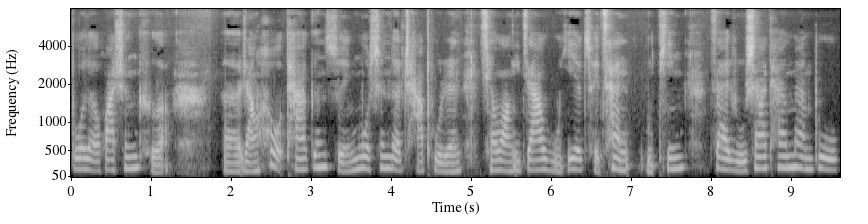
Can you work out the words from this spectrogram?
剥了花生壳。”呃，然后他跟随陌生的茶仆人前往一家午夜璀璨舞厅，在如沙滩漫步，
